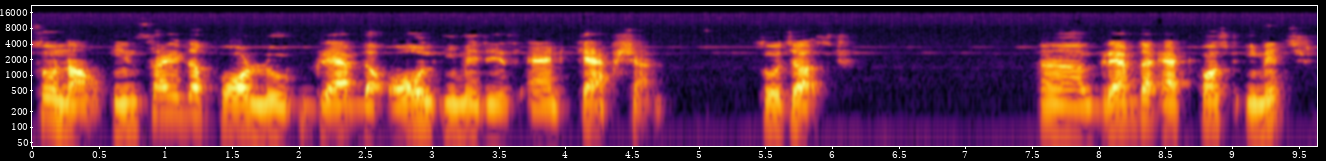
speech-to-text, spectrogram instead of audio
so now inside the for loop grab the all images and caption. So just uh, grab the at first image.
